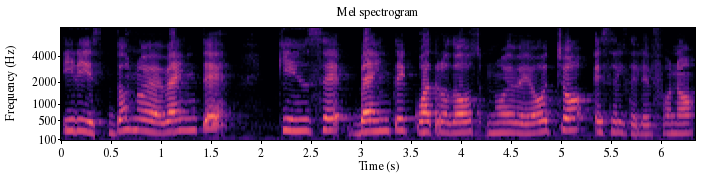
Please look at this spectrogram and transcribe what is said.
Iris, 2920 15 20 4298 es el teléfono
